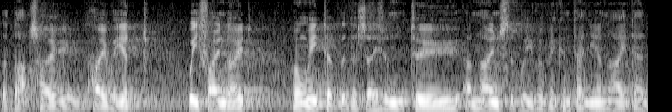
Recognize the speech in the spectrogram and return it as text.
that that's how, how we, had, we found out. When we took the decision to announce that we would be continuing, I did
